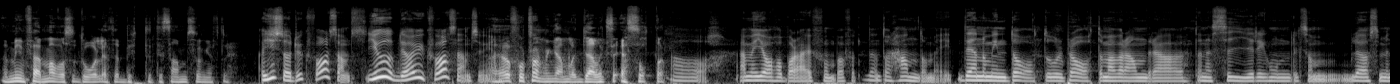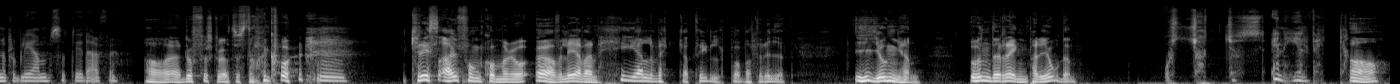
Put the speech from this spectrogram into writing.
Min femma var så dålig att jag bytte till Samsung efter det. Ja just det, har du kvar Samsung? Jo, du har ju kvar Samsung. Jag Ja. har fortfarande min gamla Galaxy S8. Ja, ja, men jag har bara iPhone bara för att den tar hand om mig. Den och min dator pratar med varandra. Den här Siri, hon liksom löser mina problem, så det är därför. Ja, då förstår jag att du stannar kvar. Mm. Chris iPhone kommer att överleva en hel vecka till på batteriet. I djungeln. Under regnperioden. Oj, ja, just en hel vecka. Ja,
